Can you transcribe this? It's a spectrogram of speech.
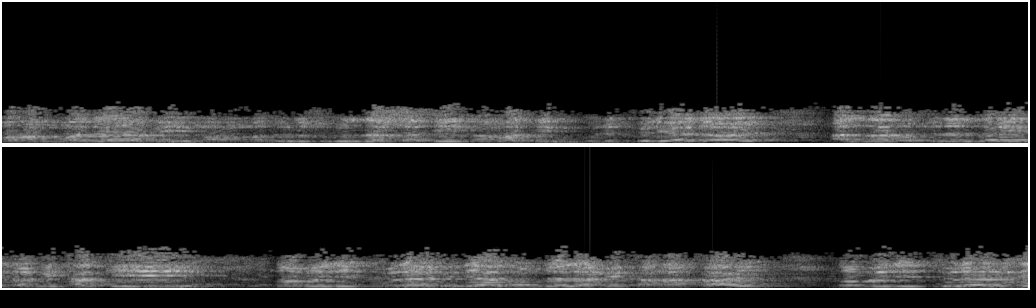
মোহাম্মদ আরবি মোহাম্মদ রসুল্লাহ সাথে আমার দিন ঘুরে ফেরিয়া যায়। আল্লাহ রসুলের ঘরে আমি থাকি। নবীজির চুলায় যদি আগুন জ্বলে আমি খানা খাই। নবীজির চুলায় যদি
